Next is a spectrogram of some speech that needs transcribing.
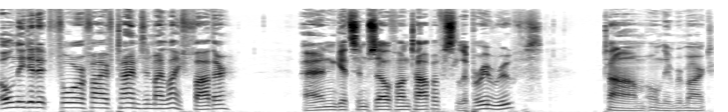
Only did it four or five times in my life, father. And gets himself on top of slippery roofs? Tom only remarked,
